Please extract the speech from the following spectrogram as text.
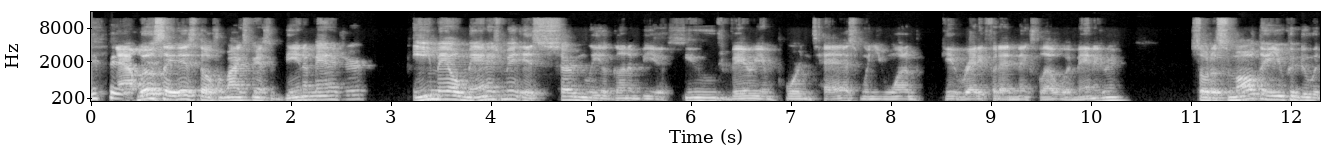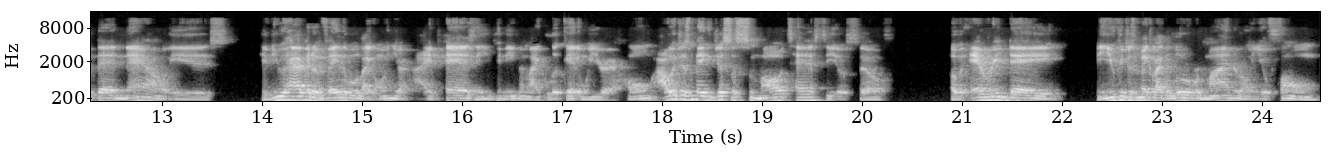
I will say this, though, from my experience of being a manager, email management is certainly going to be a huge, very important task when you want to get ready for that next level of management. So, the small thing you could do with that now is if you have it available like on your iPads and you can even like look at it when you're at home, I would just make just a small task to yourself of every day. And you could just make like a little reminder on your phone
